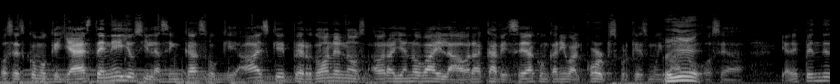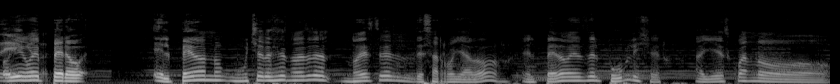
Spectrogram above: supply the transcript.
O sea, es como que ya está en ellos y le hacen caso, que, ah, es que perdónenos, ahora ya no baila, ahora cabecea con Cannibal Corpse porque es muy Oye. malo. O sea, ya depende de Oye, ellos. güey, pero el pedo no- muchas veces no es, del, no es del desarrollador, el pedo es del publisher. Ahí es cuando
